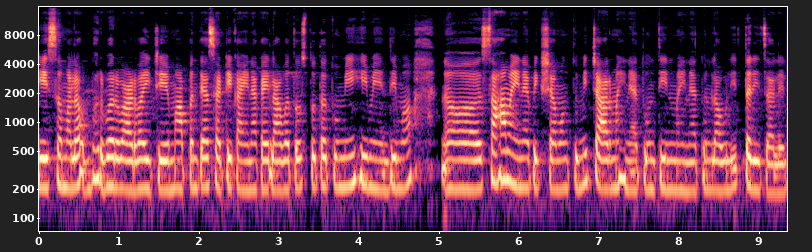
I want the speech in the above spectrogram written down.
केस मला भरभर वाढवायचे मग आपण त्यासाठी काही ना काही लावत असतो तर तुम्ही ही मेहंदी मग सहा महिन्यापेक्षा मग तुम्ही चार महिन्यातून तीन महिन्यातून लावली तरी चालेल.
